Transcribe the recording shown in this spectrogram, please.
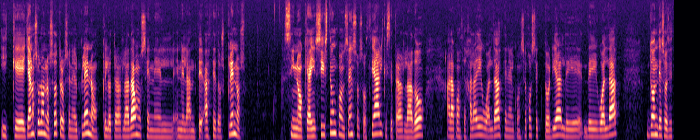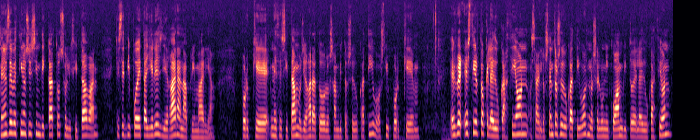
y que ya no solo nosotros en el pleno, que lo trasladamos en el, en el hace dos plenos, sino que existe un consenso social que se trasladó a la concejala de Igualdad en el Consejo Sectorial de, Igualdad, donde asociaciones de vecinos y sindicatos solicitaban que este tipo de talleres llegaran a primaria, porque necesitamos llegar a todos los ámbitos educativos y porque es, cierto que la educación, o sea, los centros educativos no es el único ámbito de la educación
